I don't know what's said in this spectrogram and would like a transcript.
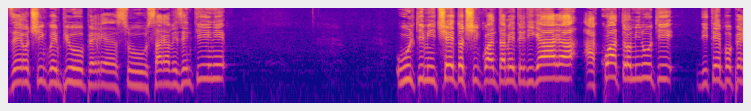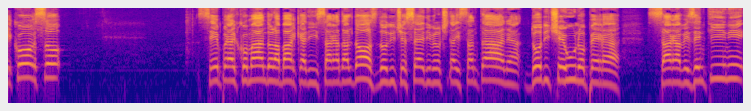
0,5 in più per, su Sara Vesentini. Ultimi 150 metri di gara a 4 minuti di tempo percorso. Sempre al comando la barca di Sara Daldos, 12,6 di velocità istantanea, 12,1 per Sara Vesentini,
